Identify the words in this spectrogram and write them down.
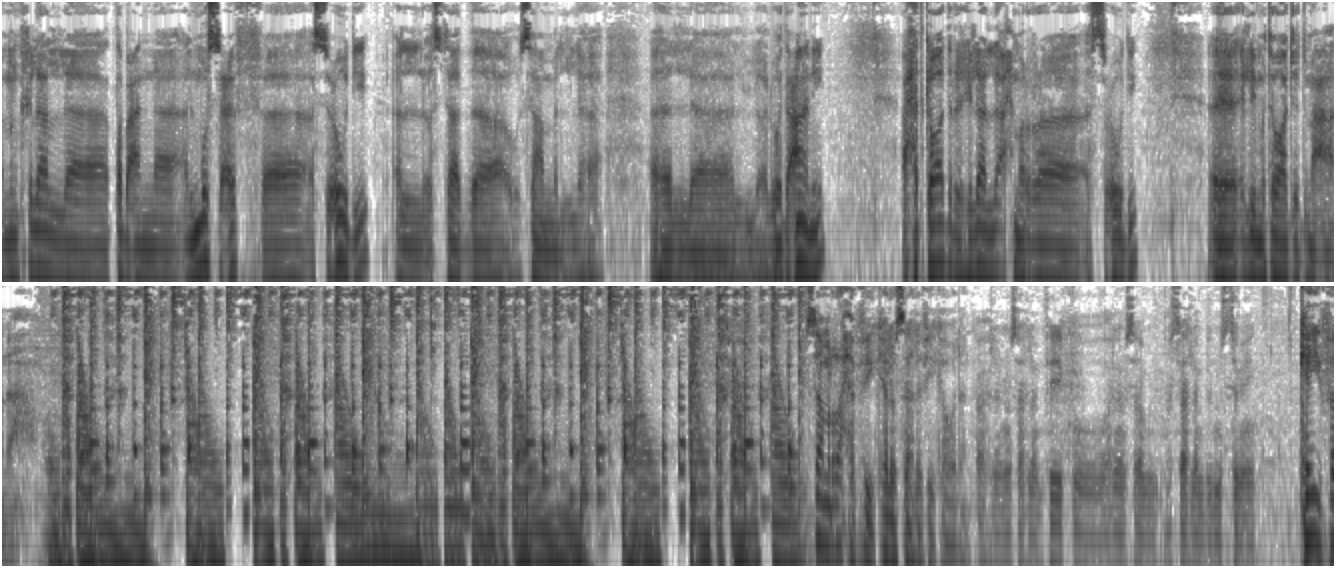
من خلال آه، طبعا آه، المسعف السعودي الأستاذ وسام الودعاني. أحد كوادر الهلال الأحمر السعودي اللي متواجد معانا. وسام نرحب فيك. هلا وسهلا فيك اولا. أهلا وسهلا فيك واهلا وسهلا بالمستمعين. كيف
